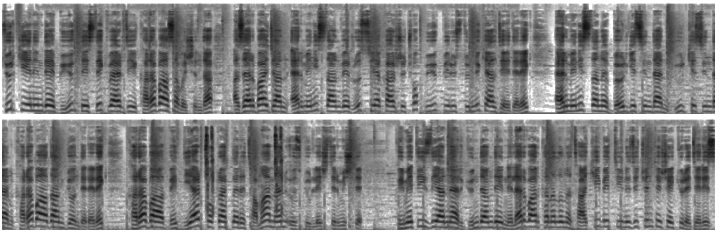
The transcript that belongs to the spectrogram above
Türkiye'nin de büyük destek verdiği Karabağ Savaşı'nda Azerbaycan, Ermenistan ve Rusya'ya karşı çok büyük bir üstünlük elde ederek Ermenistan'ı bölgesinden, ülkesinden, Karabağ'dan göndererek Karabağ ve diğer toprakları tamamen özgürleştirmişti. Kıymetli izleyenler gündemde neler var kanalını takip ettiğiniz için teşekkür ederiz.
